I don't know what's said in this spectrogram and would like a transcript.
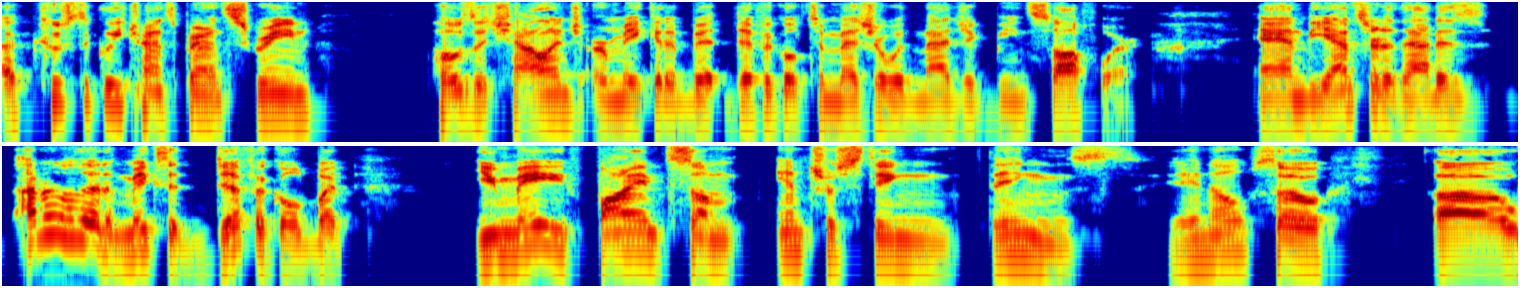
acoustically transparent screen pose a challenge or make it a bit difficult to measure with Magic Bean software? And the answer to that is, I don't know that it makes it difficult, but you may find some interesting things, you know. So, uh,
